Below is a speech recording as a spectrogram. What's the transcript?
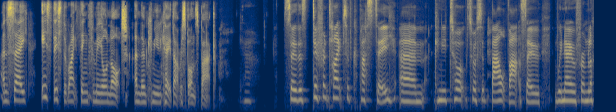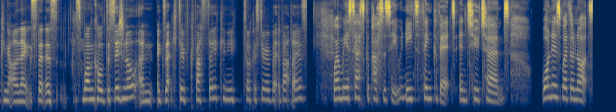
and say, is this the right thing for me or not? And then communicate that response back. So there's different types of capacity. Um, can you talk to us about that? So we know from looking at our notes that there's one called decisional and executive capacity. Can you talk us through a bit about those? When we assess capacity, we need to think of it in two terms. One is whether or not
